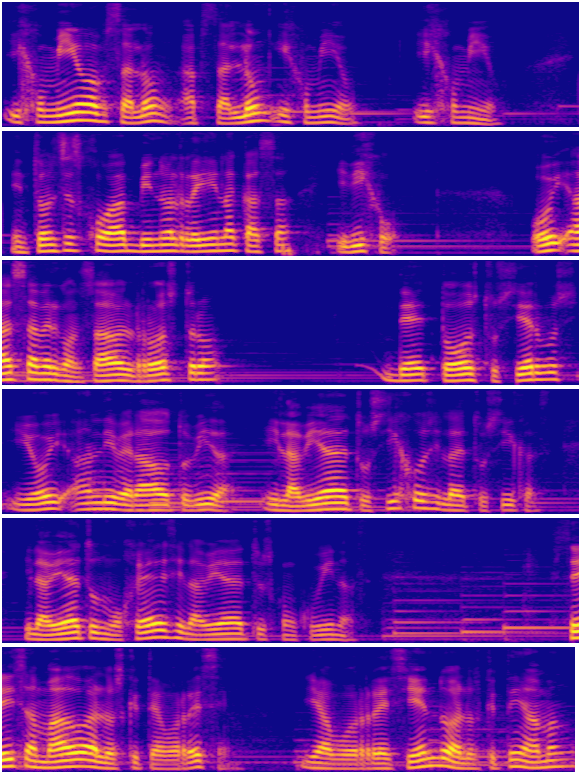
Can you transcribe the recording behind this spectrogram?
Hijo mío, Absalón, Absalón, hijo mío, hijo mío. Entonces Joab vino al rey en la casa y dijo, Hoy has avergonzado el rostro de todos tus siervos y hoy han liberado tu vida y la vida de tus hijos y la de tus hijas y la vida de tus mujeres y la vida de tus concubinas. Seis amado a los que te aborrecen y aborreciendo a los que te aman,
